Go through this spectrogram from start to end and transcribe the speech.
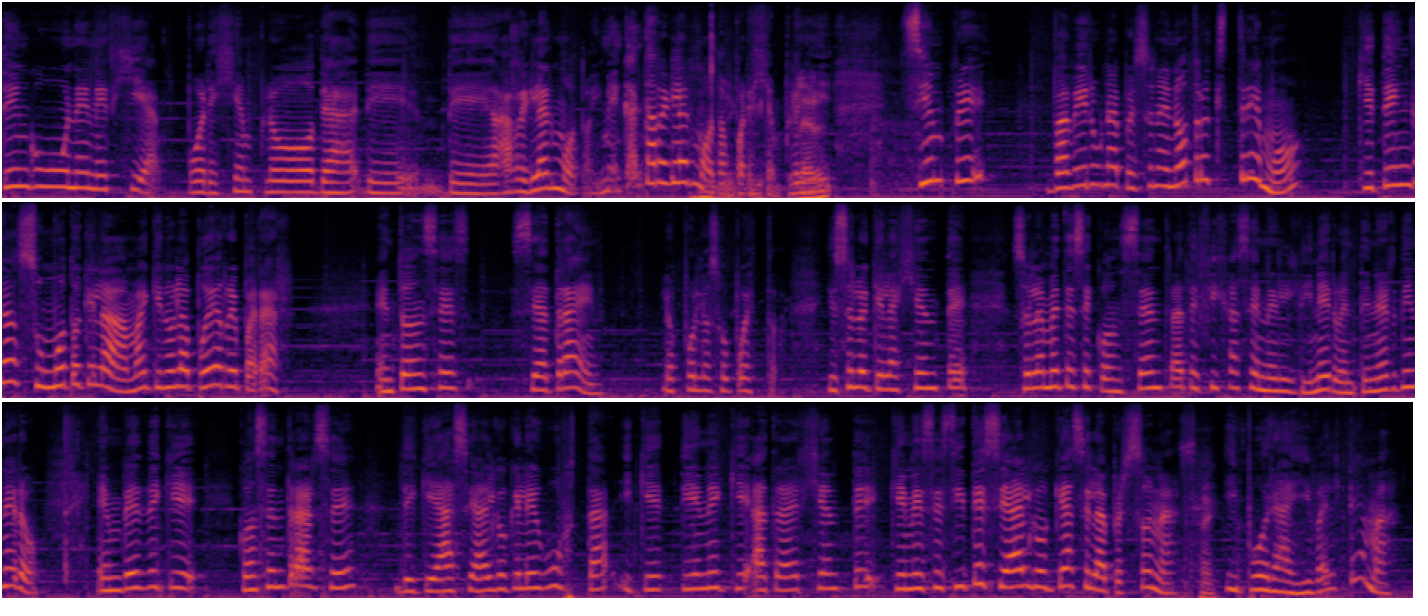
tengo una energía, por ejemplo, de, arreglar motos, y me encanta arreglar motos, por ejemplo, y siempre va a haber una persona en otro extremo que tenga su moto que la ama y que no la puede reparar. Entonces se atraen los polos opuestos. Y eso es lo que la gente solamente se concentra, te fijas en el dinero, en tener dinero, en vez de que concentrarse de que hace algo que le gusta y que tiene que atraer gente que necesite ese algo que hace la persona. Y por ahí va el tema.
